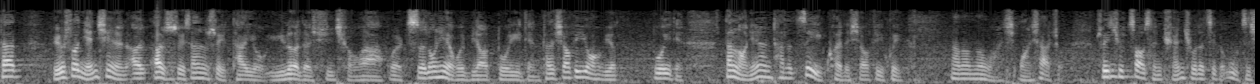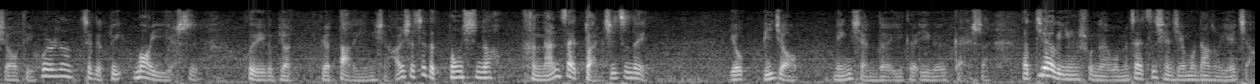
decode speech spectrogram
他比如说年轻人二二十岁三十岁，他有娱乐的需求啊，或者吃的东西也会比较多一点，他的消费欲望会比较多一点。但老年人他的这一块的消费会慢慢慢往往下走，所以就造成全球的这个物质消费，或者说这个对贸易也是会有一个比较比较大的影响。而且这个东西呢，很难在短期之内有比较明显的一个一个改善。那第二个因素呢，我们在之前节目当中也讲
